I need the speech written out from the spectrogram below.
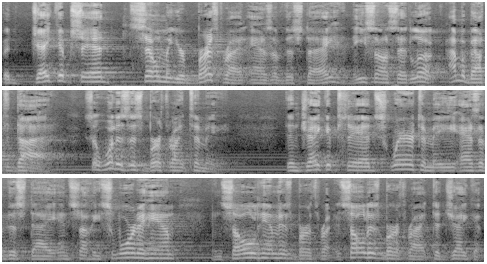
But Jacob said, Sell me your birthright as of this day. And Esau said, Look, I'm about to die. So what is this birthright to me? Then Jacob said, Swear to me as of this day. And so he swore to him and sold him his birthright, sold his birthright to Jacob.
